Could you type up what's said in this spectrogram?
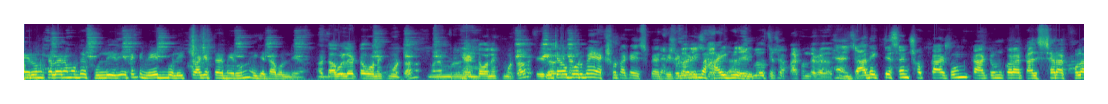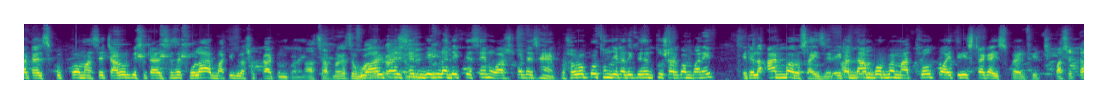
মেরুন কালারের মধ্যে ফুললি এটাকে রেড বলি? একটু আগেরটা মেরুন এই যে ডাবল লেয়ার আর ডাবল লেয়ারটা অনেক মোটা মানে লেয়ারটা অনেক মোটা। এটাও পড়বে একশো টাকা স্কোয়ার ফিট 100 টাকা কিন্তু হাই। গ্লোজি এগুলো হচ্ছে সব কার্টুন দেখা যাচ্ছে। হ্যাঁ যা দেখতেছেন সব কার্টুন কার্টুন করা টাইলস ছাড়া খোলা টাইলস খুব কম আছে। চারোর কিছু টাইলস আছে খোলা আর বাকিগুলো সব কার্টুন করা। আচ্ছা আপনার কাছে ওয়াল ওয়াল টাইলস যেগুলো দেখতেছেন ওয়াশ কটেজ হ্যাঁ সর্বপ্রথম যেটা দেখতেছেন তুষার কোম্পানির এটা হলো আট বারো সাইজের। এটার দাম পড়বে মাত্র পঁয়ত্রিশ টাকা স্কোয়ার ফিট পাশেরটা?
